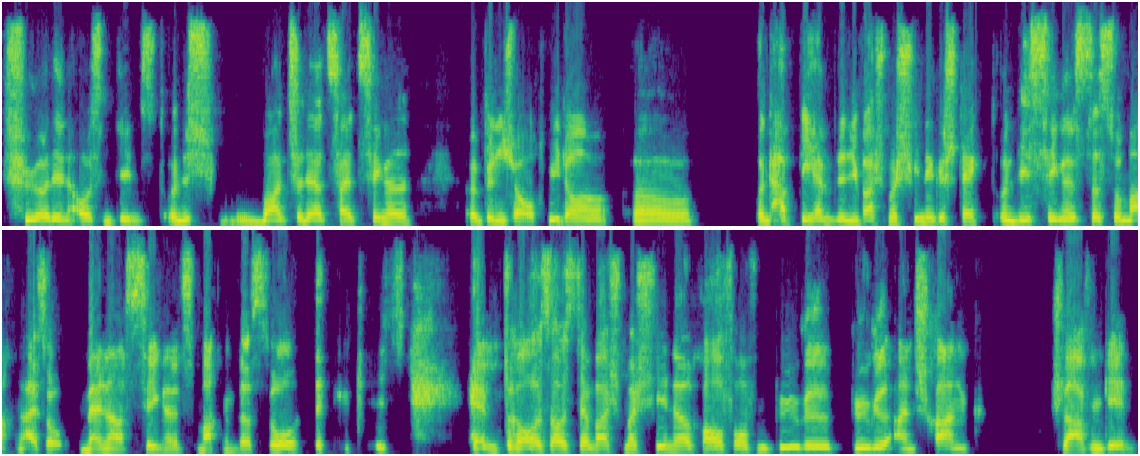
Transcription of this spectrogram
für den Außendienst. Und ich war zu der Zeit Single, äh, bin ich ja auch wieder, äh, und habe die Hemden in die Waschmaschine gesteckt und wie Singles das so machen, also Männer-Singles machen das so, denke ich. Hemd raus aus der Waschmaschine, rauf auf den Bügel, Bügel an Schrank, schlafen gehen.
